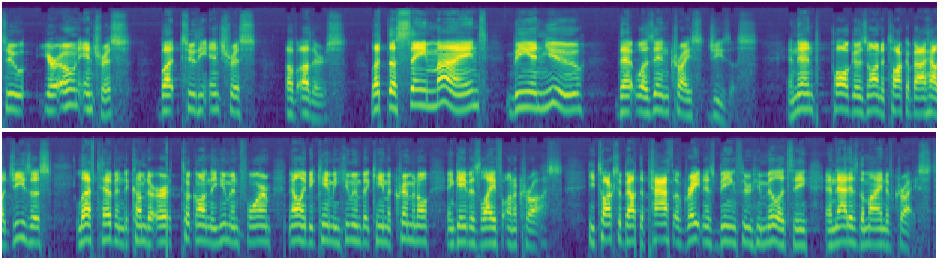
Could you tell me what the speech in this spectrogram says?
to your own interests, but to the interests of others. Let the same mind be in you that was in Christ Jesus. And then Paul goes on to talk about how Jesus left heaven to come to earth, took on the human form, not only became a human, but became a criminal and gave his life on a cross. He talks about the path of greatness being through humility, and that is the mind of Christ.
